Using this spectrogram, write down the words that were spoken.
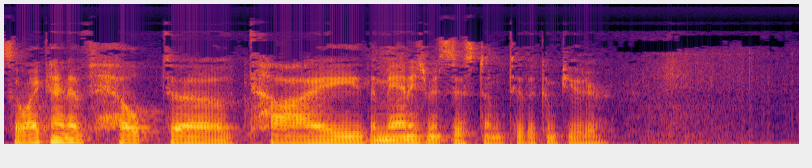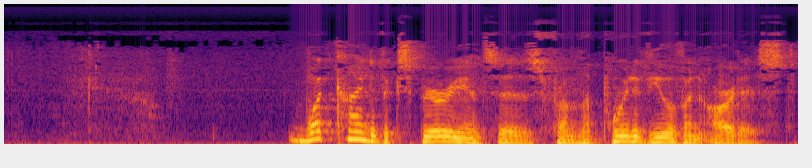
So I kind of helped uh, tie the management system to the computer. What kind of experiences, from the point of view of an artist,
